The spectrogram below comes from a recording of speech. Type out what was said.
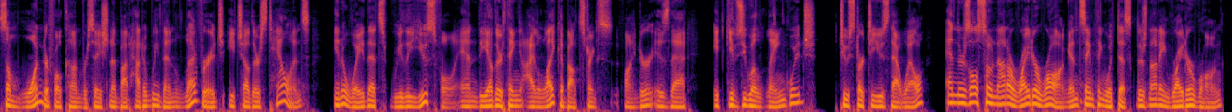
some wonderful conversation about how do we then leverage each other's talents in a way that's really useful. And the other thing I like about StrengthsFinder is that it gives you a language to start to use that well. And there's also not a right or wrong. And same thing with DISC. There's not a right or wrong.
